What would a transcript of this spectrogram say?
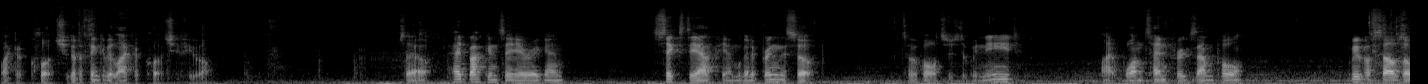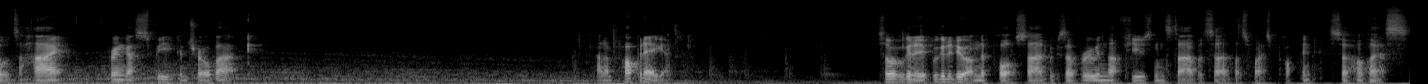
like a clutch. You've got to think of it like a clutch, if you will. So head back into here again. 60 RPM. We're going to bring this up to a voltage that we need, like 110 for example. Move ourselves over to high, bring our speed control back. And I'm popping it again. So what we're gonna do, we're gonna do it on the port side because I've ruined that fuse on the starboard side. That's why it's popping. So let's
